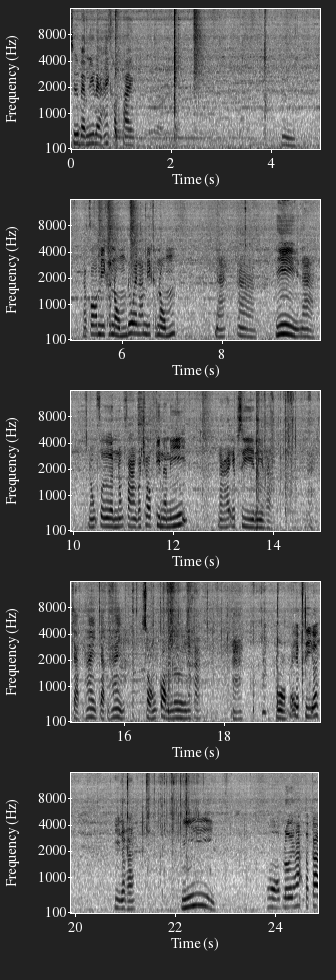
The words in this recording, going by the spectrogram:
ซื้อแบบนี้แหละให้เขาไป อืม แล้วก็มีขนมด้วยนะ มีขนม นะ อ่า นี่นะน้องเฟิร์น น้องฟางก็ชอบกินอันนี้นะคะ FC นี่ค่ะ จัดให้จัดให้สองกล่องเลยนะคะอะหอบแล้ว FC เอ้ย นี่นะคะ นี่หอบเลยฮะ ตะกร้า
